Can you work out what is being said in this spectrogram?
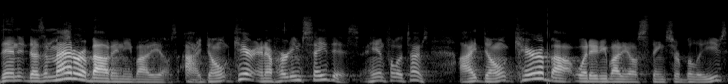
then it doesn't matter about anybody else. I don't care. And I've heard him say this a handful of times. I don't care about what anybody else thinks or believes.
